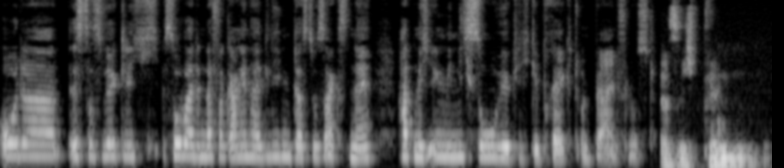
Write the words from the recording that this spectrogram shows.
Oder ist das wirklich so weit in der Vergangenheit liegend, dass du sagst, ne, hat mich irgendwie nicht so wirklich geprägt und beeinflusst? Also ich bin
